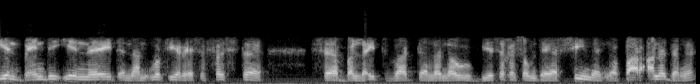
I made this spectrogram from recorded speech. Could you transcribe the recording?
teenbende eenheid en dan ook die reserviste se beleid wat hulle nou besig is om te hersien en 'n paar ander dinge.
